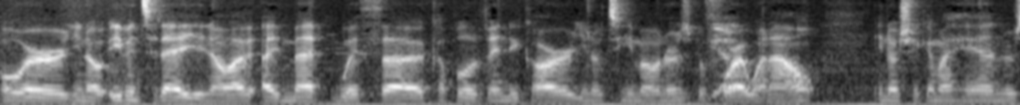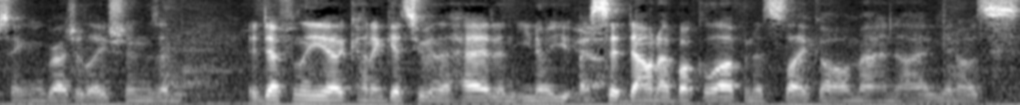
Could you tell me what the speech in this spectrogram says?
or you know, even today, you know, I, I met with a couple of IndyCar, you know, team owners before Yeah. I went out. You know, shaking my hand or saying congratulations, and it definitely uh, kind of gets you in the head. And you know, you, I sit down, I buckle up, and it's like, oh man, I, you know, it's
